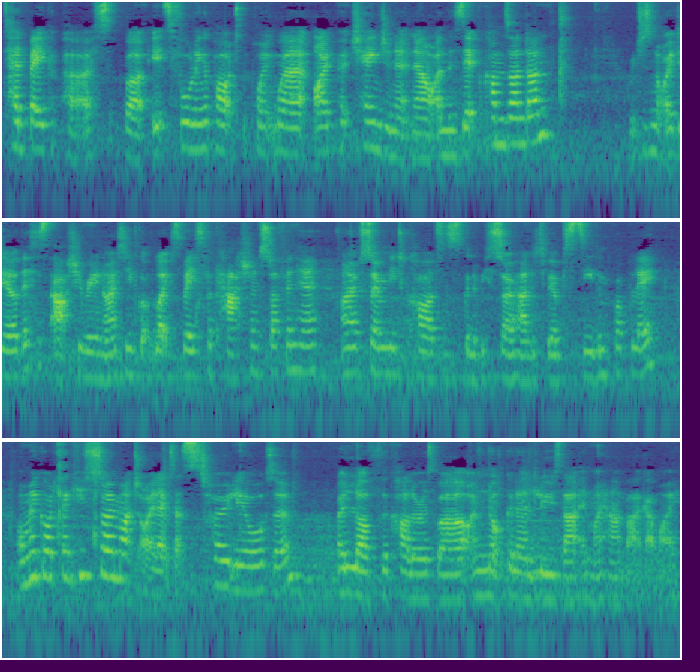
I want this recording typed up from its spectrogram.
Ted Baker purse, but it's falling apart to the point where I put change in it now and the zip comes undone. which is not ideal. This is actually really nice. You've got like space for cash and stuff in here. I have so many cards, this is going to be so handy to be able to see them properly. Oh my god, thank you so much, Ilex. That's totally awesome. I love the colour as well. I'm not going to lose that in my handbag, am I?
